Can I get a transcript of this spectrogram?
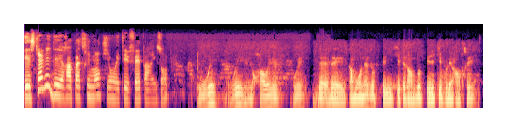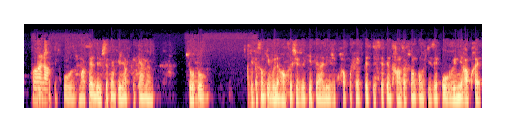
Et est-ce qu'il y avait des rapatriements qui ont été faits, par exemple? Oui, oui, je crois, oui, oui. Des, des Camerounais d'autres pays qui étaient dans d'autres pays qui voulaient rentrer. Voilà. Je me rappelle de certains pays africains même. Surtout des personnes qui voulaient rentrer chez eux, qui étaient allées, je crois, pour faire peut-être certaines transactions, comme je disais, pour revenir après.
